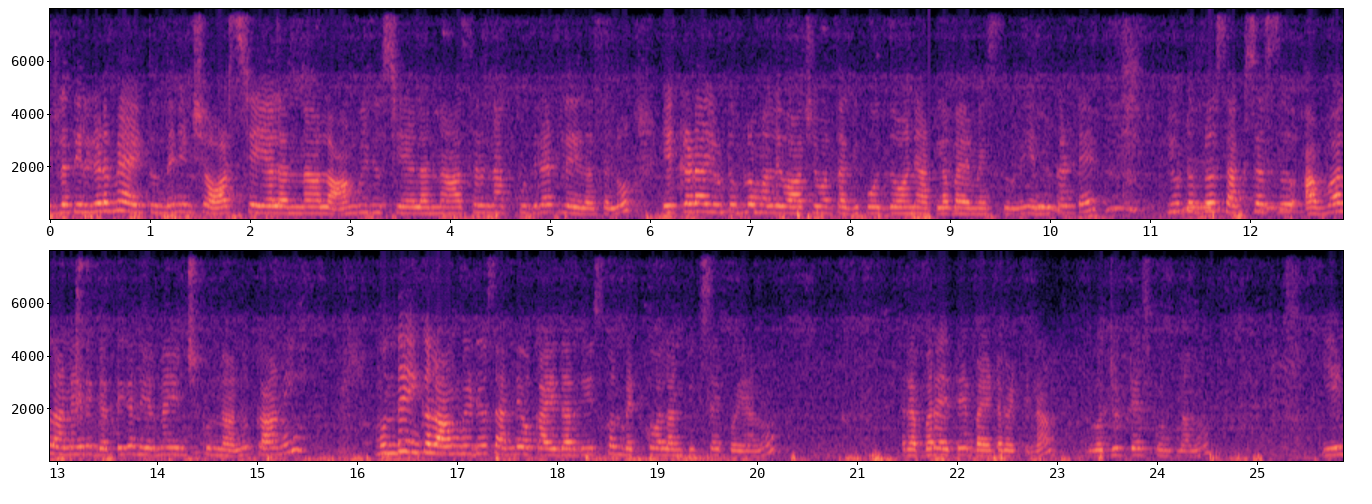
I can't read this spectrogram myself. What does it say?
ఇట్లా తిరగడమే అవుతుంది నేను షార్ట్స్ చేయాలన్నా లాంగ్ వీడియోస్ చేయాలన్నా అసలు నాకు కుదరట్లేదు అసలు. ఎక్కడ యూట్యూబ్లో మళ్ళీ వాచ్ ఓవర్ తగ్గిపోద్దు అని అట్లా భయం వేస్తుంది ఎందుకంటే యూట్యూబ్లో సక్సెస్ అవ్వాలనేది గట్టిగా నిర్ణయించుకున్నాను. కానీ ముందే ఇంకా లాంగ్ వీడియోస్ అన్నీ ఒక ఐదారు తీసుకొని పెట్టుకోవాలని ఫిక్స్ అయిపోయాను. రబ్బర్ అయితే బయట పెట్టిన. జుట్టు వేసుకుంటున్నాను ఏం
